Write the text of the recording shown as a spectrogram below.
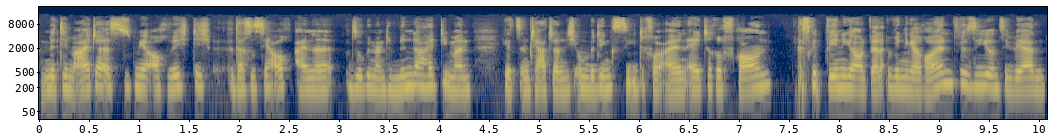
Mit dem Alter ist es mir auch wichtig, das ist ja auch eine sogenannte Minderheit, die man jetzt im Theater nicht unbedingt sieht, vor allem ältere Frauen. Es gibt weniger und weniger Rollen für sie und sie werden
